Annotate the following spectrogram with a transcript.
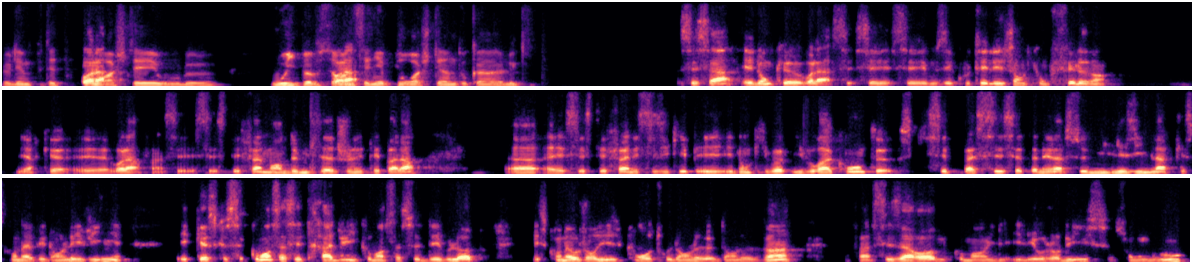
le lien peut-être pour acheter ou le où ils peuvent se renseigner pour acheter en tout cas le kit. C'est ça. Et donc euh, voilà, c'est vous écoutez les gens qui ont fait le vin. C'est-à-dire que voilà, enfin, c'est Stéphane. Moi en 2016, je n'étais pas là. Euh, c'est Stéphane et ses équipes. Et, donc, il, il, vous raconte ce qui s'est passé cette année-là, ce millésime-là, qu'est-ce qu'on avait dans les vignes? Et qu'est-ce que comment ça s'est traduit, comment ça se développe, et ce qu'on a aujourd'hui, qu'on retrouve dans le, dans le vin, enfin, ses arômes, comment il, est aujourd'hui, son goût,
